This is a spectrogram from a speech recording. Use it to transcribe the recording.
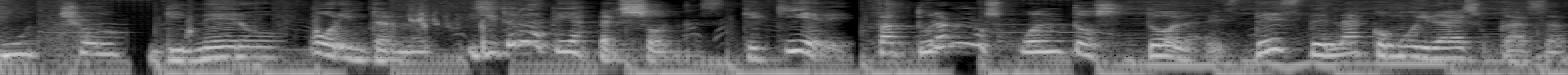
mucho dinero por internet. Y si tú eres de aquellas personas que quiere facturar unos cuantos dólares desde la comodidad de su casa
